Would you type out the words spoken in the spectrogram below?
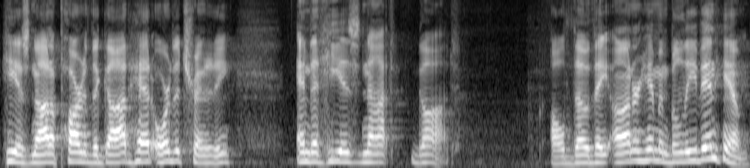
He is not a part of the Godhead or the Trinity, and that he is not God. Although they honor him and believe in him,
